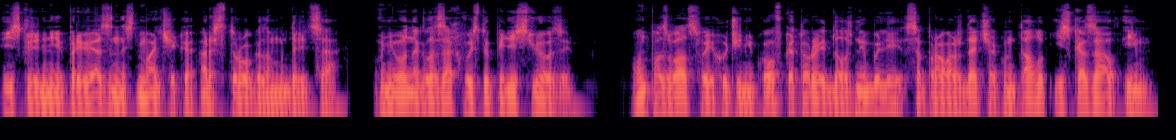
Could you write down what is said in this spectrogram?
Искренняя привязанность мальчика растрогала мудреца. У него на глазах выступили слезы. Он позвал своих учеников, которые должны были сопровождать Шакунталу, и сказал им,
